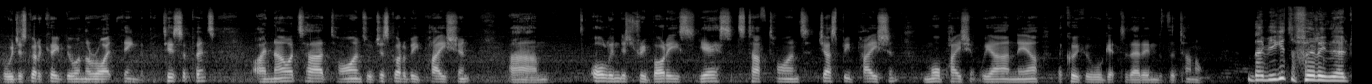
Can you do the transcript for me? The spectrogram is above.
But we just got to keep doing the right thing. The participants, I know it's hard times. We've just got to be patient. Um, all industry bodies, yes, it's tough times. Just be patient. The more patient we are now, the quicker we'll get to that end of the tunnel. Dave, you get the feeling that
